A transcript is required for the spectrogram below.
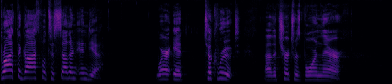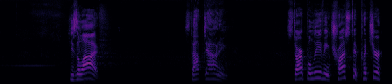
brought the gospel to southern India, where it took root. Uh, the church was born there. He's alive. Stop doubting. Start believing. Trust it. Put your,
